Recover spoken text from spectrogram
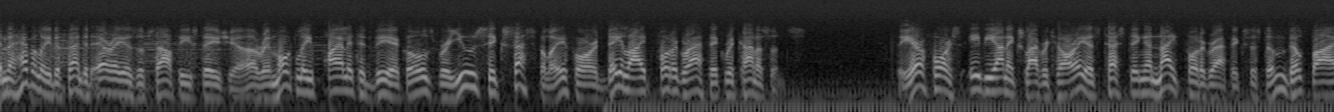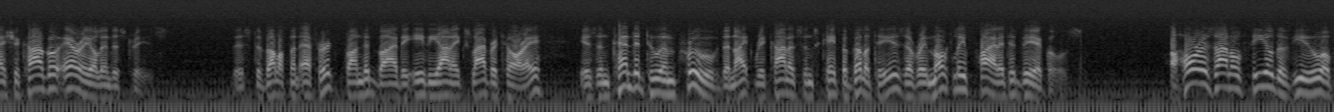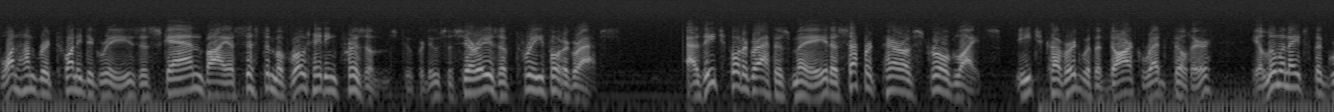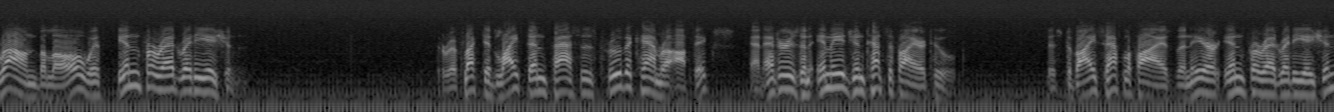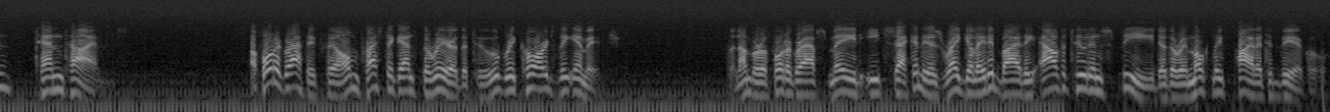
In the heavily defended areas of Southeast Asia, remotely piloted vehicles were used successfully for daylight photographic reconnaissance. The Air Force Avionics Laboratory is testing a night photographic system built by Chicago Aerial Industries. This development effort, funded by the Avionics Laboratory, is intended to improve the night reconnaissance capabilities of remotely piloted vehicles. A horizontal field of view of 120 degrees is scanned by a system of rotating prisms to produce a series of three photographs. As each photograph is made, a separate pair of strobe lights, each covered with a dark red filter, illuminates the ground below with infrared radiation. The reflected light then passes through the camera optics and enters an image intensifier tube. This device amplifies the near infrared radiation 10 times. Photographic film pressed against the rear of the tube records the image. The number of photographs made each second is regulated by the altitude and speed of the remotely piloted vehicle.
